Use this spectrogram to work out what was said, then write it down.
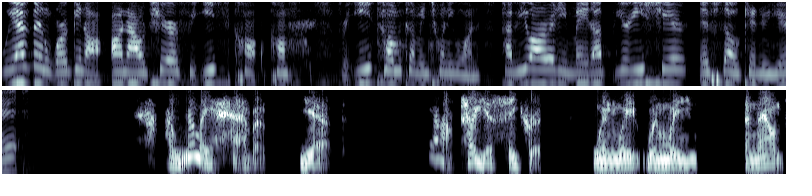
We have been working on our cheer for East Conf- for East Homecoming 21. Have you already made up your East cheer? If so, can you hear it? I really haven't yet. I'll tell you a secret. When we when we announced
